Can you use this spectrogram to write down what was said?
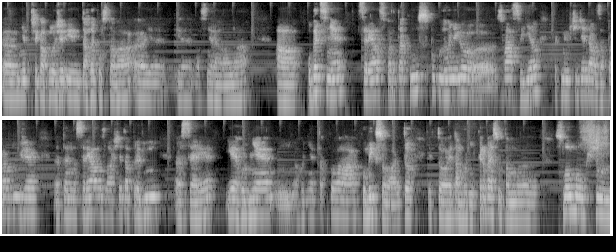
eh, mě překvapilo, že i tahle postava eh, je, je vlastně reálná. A obecně seriál Spartacus, pokud ho někdo z vás viděl, tak mi určitě dá zapravdu, že ten seriál, zvláště ta první série, je hodně, mm, hodně taková komiksová. Je, to, je, to, je tam hodně krve, jsou tam slow motion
